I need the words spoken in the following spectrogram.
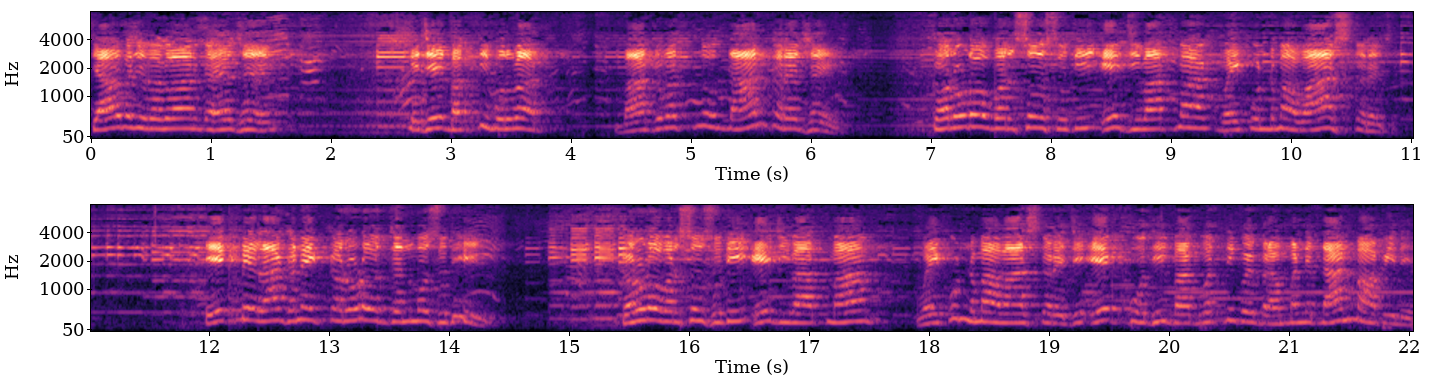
ત્યાર પછી ભગવાન કહે છે કે જે ભક્તિપૂર્વક ભાગવતનું દાન કરે છે કરોડો વર્ષો સુધી એ જીવાત્મા વૈકુંઠમાં વાસ કરે છે. એક, બે લાખ અને કરોડો જન્મો સુધી, કરોડો વર્ષો સુધી એ જીવાત્મા વૈકુંઠમાં વાસ કરે છે. એક પોથી ભાગવતની કોઈ બ્રાહ્મણને દાનમાં આપી દે,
